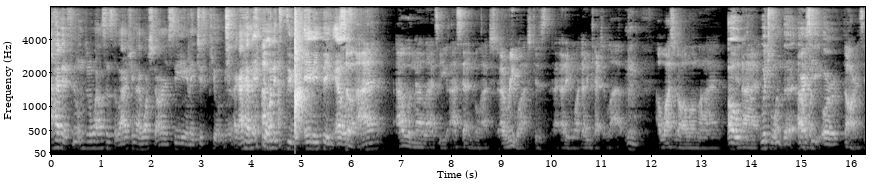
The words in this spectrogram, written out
I haven't filmed in a while since the live stream. I watched the RNC and it just killed me. Like I haven't wanted to do anything else. So I I will not lie to you. I sat and watched. I rewatched because I didn't watch. I didn't catch it live. Mm. I watched it all online. oh, I, which one? The RNC or the RNC.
